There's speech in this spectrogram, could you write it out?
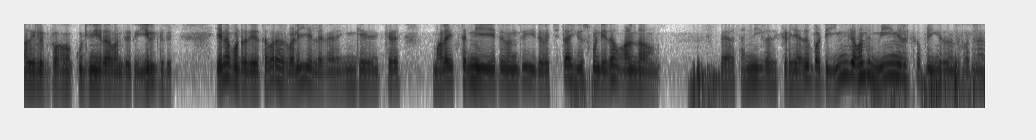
அதுகளுக்கு இப்போ குடிநீராக வந்து இருக்குது. என்ன பண்ணுறது இதை தவிர ஒரு வழியே இல்லை. வேறு இங்கே கிடை மழை தண்ணீர் வந்து இதை வச்சு தான் யூஸ் பண்ணி தான் வாழ்ந்தாகணும். வேறு தண்ணிகள் அது கிடையாது. பட் இங்கே வந்து மீன் இருக்குது அப்படிங்கிறது வந்து பார்த்திங்கன்னா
